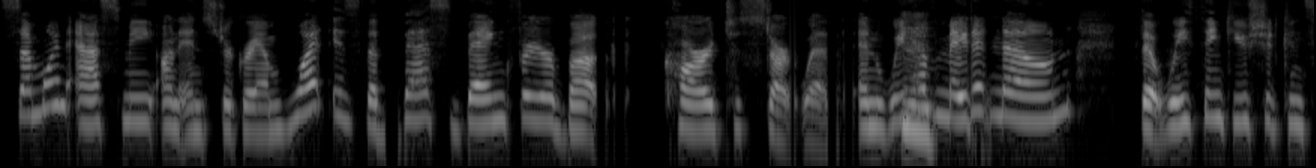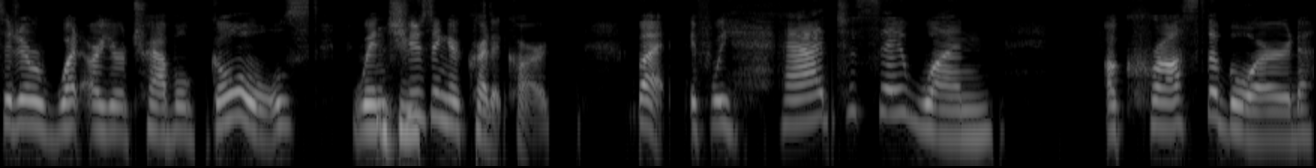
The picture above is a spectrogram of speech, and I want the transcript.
someone asked me on Instagram, what is the best bang for your buck card to start with? And we mm. have made it known that we think you should consider what are your travel goals when mm-hmm. choosing a credit card. But if we had to say one, across the board.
